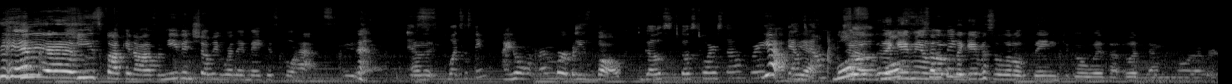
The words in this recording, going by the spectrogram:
Yeah. Him. Yes. He's fucking awesome. He even showed me where they make his cool hats. yeah. And Is, it- what's his name? I don't remember, but he's bald. Ghost Ghost Tours though, right? Yeah. downtown. Yeah. Wolf- so they Wolf gave me a little. They gave us a little thing to go with uh, with them or whatever.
